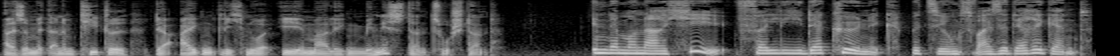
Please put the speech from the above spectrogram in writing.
also mit einem Titel, der eigentlich nur ehemaligen Ministern zustand. In der Monarchie verlieh der König bzw. der Regent,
